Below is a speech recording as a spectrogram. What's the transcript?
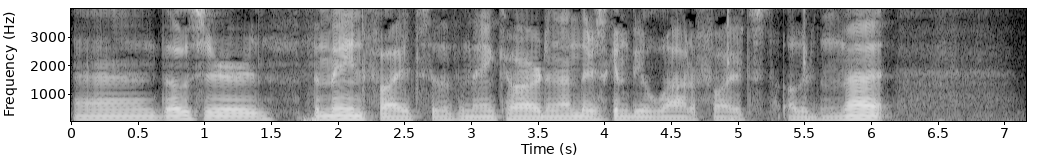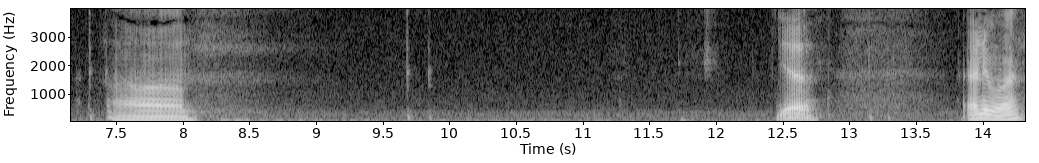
And those are the main fights of the main card, and then there's going to be a lot of fights other than that. Um, yeah. Anyway,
